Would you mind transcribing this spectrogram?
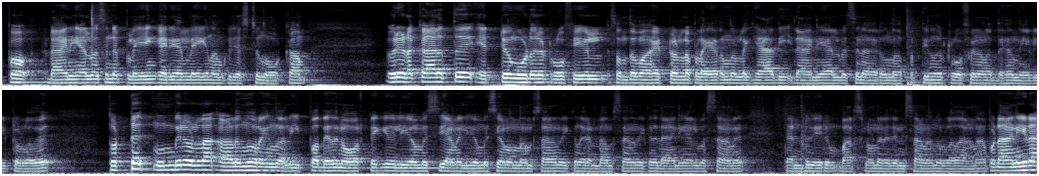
ഇപ്പോൾ ഡാനി ആൽവസിന്റെ പ്ലേയിങ് കരിയറിലേക്ക് നമുക്ക് ജസ്റ്റ് നോക്കാം. ഒരു ഇടക്കാലത്ത് ഏറ്റവും കൂടുതൽ ട്രോഫികൾ സ്വന്തമായിട്ടുള്ള പ്ലെയർ എന്നുള്ള ഖ്യാതി ഡാനി ആൽവസിനായിരുന്നു. നാൽപ്പത്തിമൂന്ന് ട്രോഫികളാണ് അദ്ദേഹം നേടിയിട്ടുള്ളത്. തൊട്ട് മുമ്പിലുള്ള ആളെന്ന് പറയുന്നത് അല്ലെങ്കിൽ ഇപ്പോൾ അദ്ദേഹത്തിന് ഓവർടേക്ക് ചെയ്ത് ലിയോ മെസ്സിയാണ്. ലിയോ മെസ്സിയാണ് ഒന്നാം സ്ഥാനം നിൽക്കുന്നത് രണ്ടാം സ്ഥാനം നിൽക്കുന്നത് ഡാനി ആൽവസ് ആണ് രണ്ടുപേരും ബാർസലോണ ലെജൻസ് ആണെന്നുള്ളതാണ്. അപ്പോൾ ഡാനിയുടെ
